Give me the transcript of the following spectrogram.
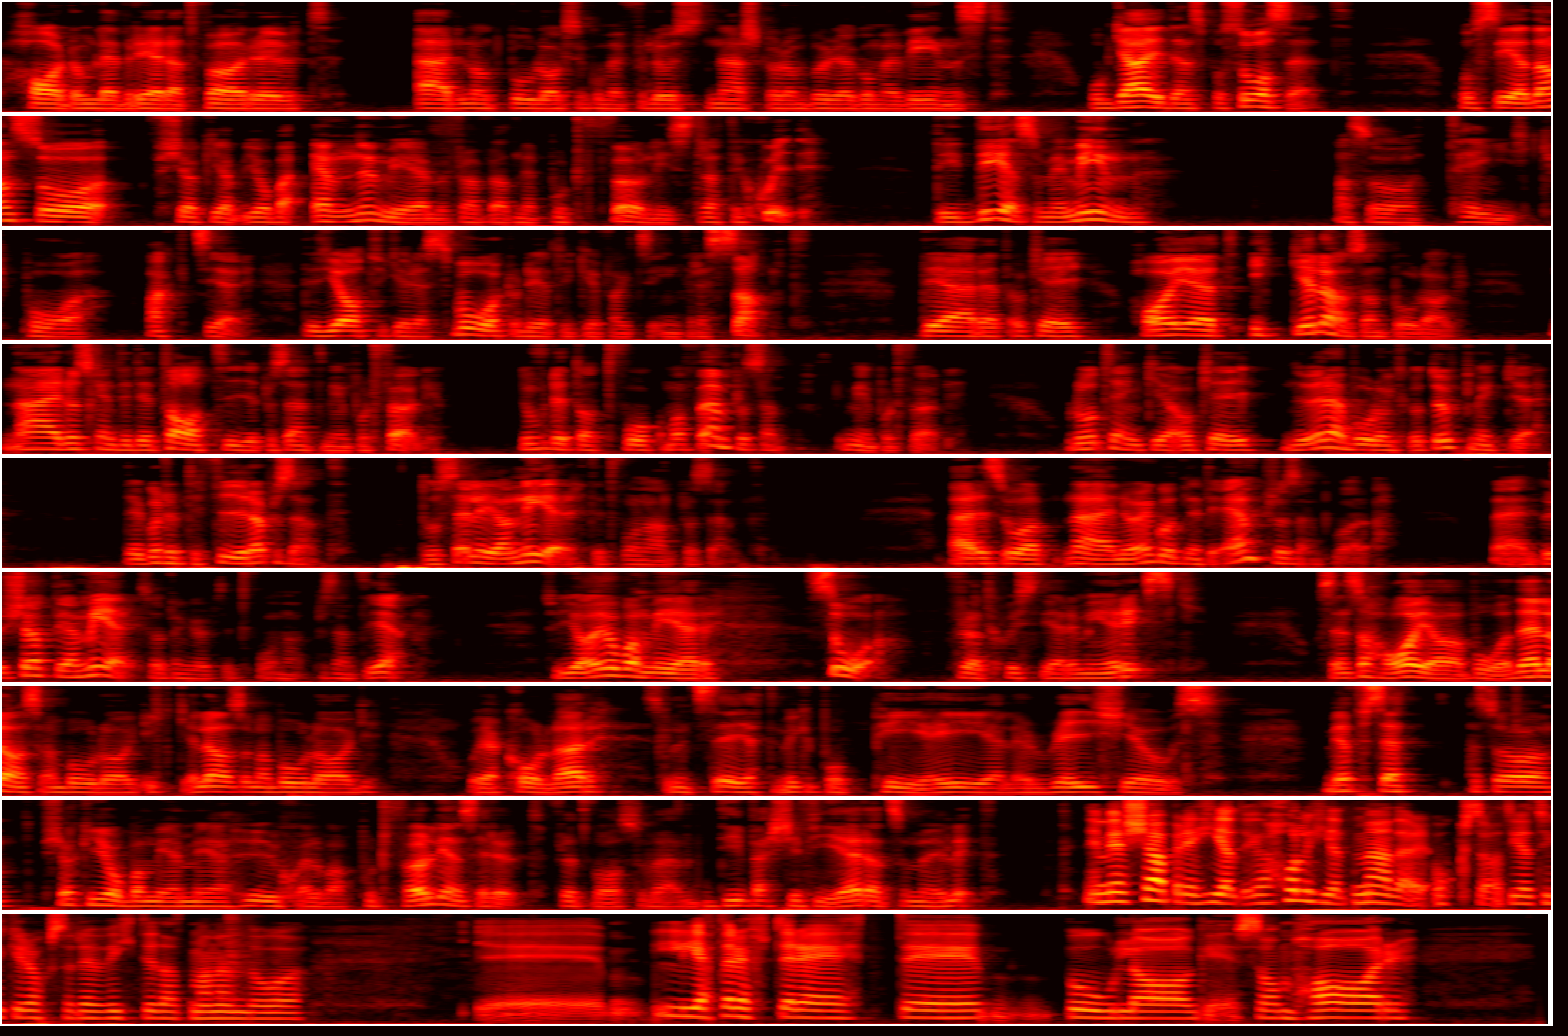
har de levererat förut? Är det något bolag som går med förlust? När ska de börja gå med vinst? Och guidance på så sätt. Och sedan så försöker jag jobba ännu mer med framförallt med portföljstrategi. Det är det som är min alltså take på aktier. Det jag tycker är svårt och det jag tycker faktiskt är intressant. Det är att okej, har jag ett icke lönsamt bolag? Nej, då ska inte det ta 10% i min portfölj. Då får det ta 2,5% i min portfölj. Och då tänker jag okej, nu har det här bolaget gått upp mycket. Det har gått upp till 4%. Då säljer jag ner till 2,5%. Är det så att nej, nu har den gått ner till 1% bara. Nej, då köper jag mer så att den går upp till 2,5% igen. Så jag jobbar mer så för att justera min risk. Sen så har jag både lönsamma bolag, icke lönsamma bolag och jag kollar, skulle inte säga jättemycket på PE eller ratios. Men jag har sett, alltså, försöker jobba mer med hur själva portföljen ser ut för att vara så väl diversifierad som möjligt. Nej men jag köper det helt, jag håller helt med där också. Att jag tycker också det är viktigt att man ändå eh, letar efter ett eh, bolag som har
